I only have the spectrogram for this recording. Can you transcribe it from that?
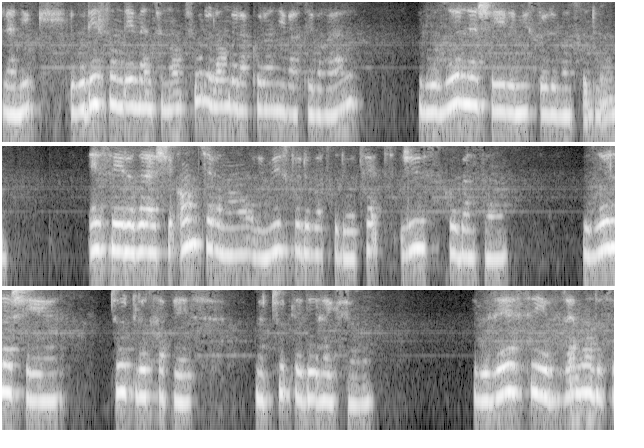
la nuque. Et vous descendez maintenant tout le long de la colonne vertébrale. Vous relâchez les muscles de votre dos. Essayez de relâcher entièrement les muscles de votre dos, tête jusqu'au bassin. Relâchez tout le trapèze de toutes les directions. Et vous essayez vraiment de se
